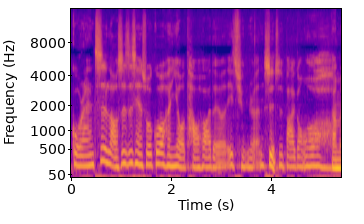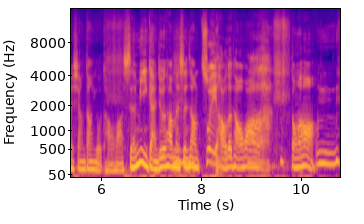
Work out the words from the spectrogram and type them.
果然是老师之前说过，很有桃花的一群人，是是八公哇，他们相当有桃花，神秘感就是他们身上最好的桃花了，嗯、懂了哈？嗯。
